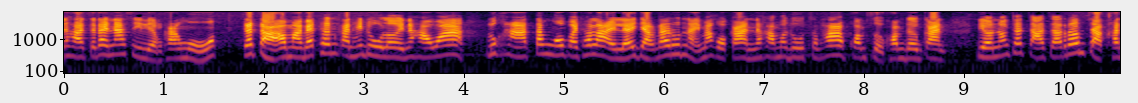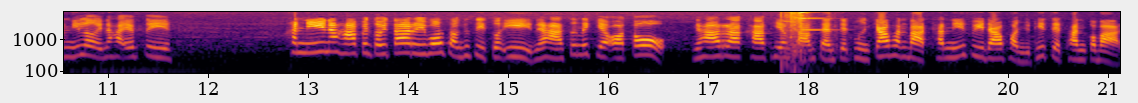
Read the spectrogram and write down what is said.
นะคะจะได้หน้าสี่เหลี่ยมคางหมู จะจ๋าเอามาแบทเทิลกันให้ดูเลยนะคะว่าลูกค้าตั้งงบไว้เท่าไหร่ และอยากได้รุ่นไหนมากกว่ากันนะคะ มาดูสภาพความสวยความเดิมกัน เดี๋ยวน้องจ้าจ๋าจะเริ่มจากคันนี้เลยนะคะ FC คันนี้นะคะเป็น Toyota r e v o 2.4 ตัว E นะคะซึ่งได้เกียร์ออโต้ นะคะราคาเพียง 379,000 บาท คันนี้ฟรีดาวผ่อนอยู่ที่ 7,000 กว่าบาท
